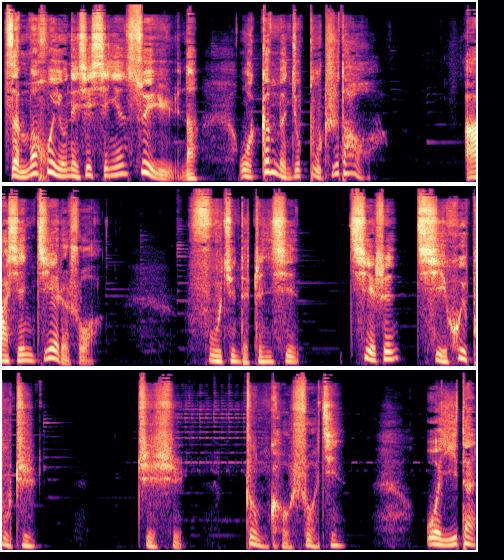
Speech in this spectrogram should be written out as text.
怎么会有那些闲言碎语呢？我根本就不知道啊。”阿仙接着说：“夫君的真心，妾身岂会不知？只是众口铄金，我一旦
